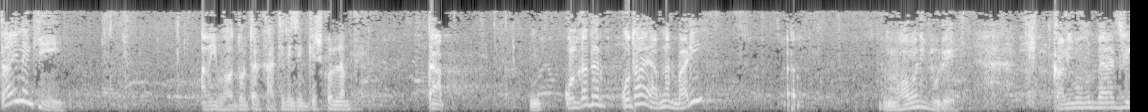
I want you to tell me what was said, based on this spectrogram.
তাই নাকি? আমি ভদ্রতার খাতিরে জিজ্ঞেস করলাম, তা কলকাতার কোথায়? আপনার বাড়ি? ভবানীপুরে। কালীমোহন ব্যানার্জি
